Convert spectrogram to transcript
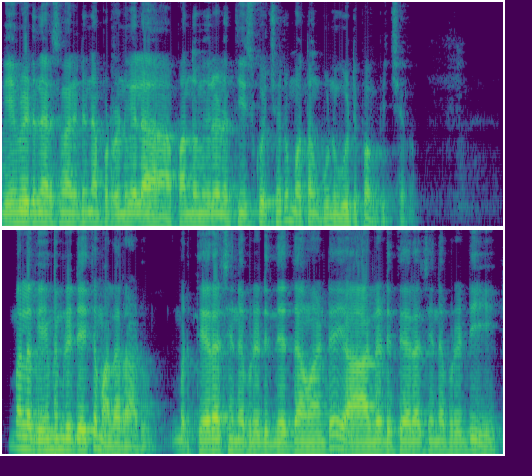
వేమిరెడ్డి నరసింహారెడ్డిని అప్పుడు రెండు వేల పంతొమ్మిదిలోనే తీసుకొచ్చారు మొత్తం గుండుగుట్టి పంపించారు. మళ్ళీ వేమిరెడ్డి అయితే మళ్ళీ రాడు. మరి తేరా చిన్నప్పరెడ్డిని తెద్దామా అంటే ఆల్రెడీ తేరా చిన్నప్పరెడ్డి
